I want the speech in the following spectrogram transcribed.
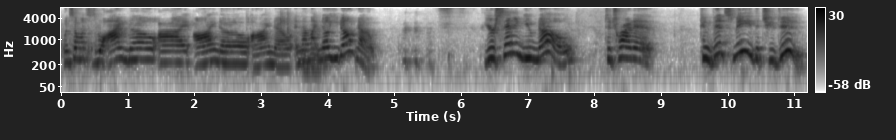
when someone says, Well, I know, I, I know, I know, and I'm like, mm-hmm. No, you don't know. You're saying you know to try to convince me that you do.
